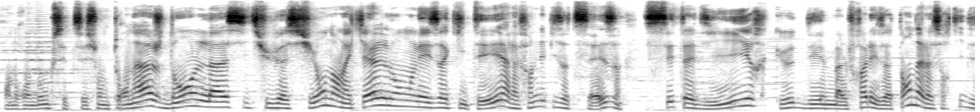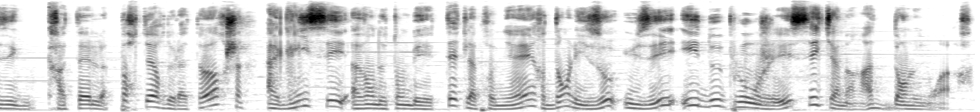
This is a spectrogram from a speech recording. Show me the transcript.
Prendront donc cette session de tournage dans la situation dans laquelle on les a quittés à la fin de l'épisode 16. C'est-à-dire que des malfrats les attendent à la sortie des égouts. Kratel, porteur de la torche, a glissé avant de tomber tête la première dans les eaux usées et de plonger ses camarades dans le noir.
